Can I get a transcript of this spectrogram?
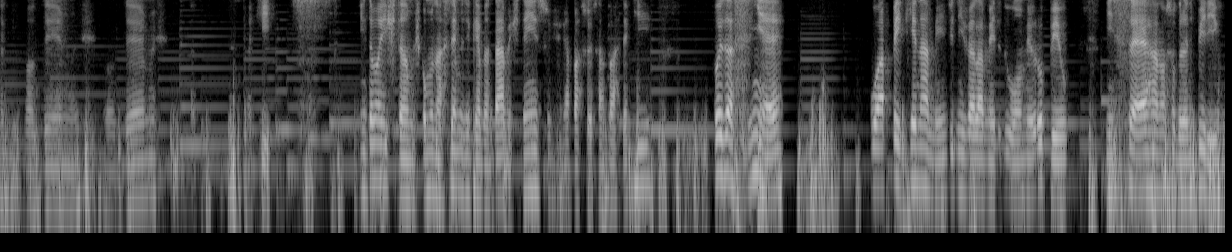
Aqui, voltemos, voltemos. Então aí estamos, como nascemos inquebrantáveis, tensos, já passou essa parte aqui, pois assim é o apequenamento e nivelamento do homem europeu, encerra nosso grande perigo,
